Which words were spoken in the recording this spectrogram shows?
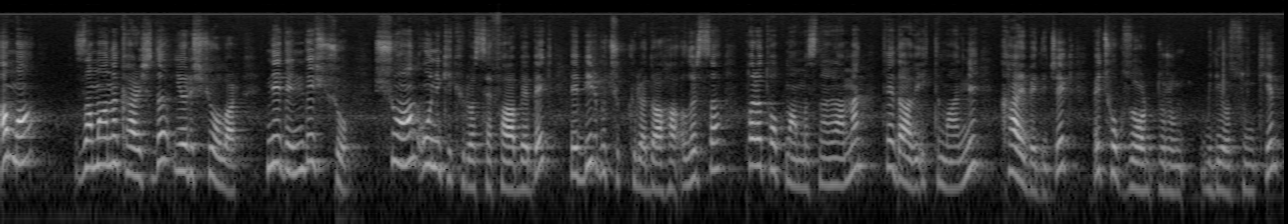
ama zamana karşı da yarışıyorlar. Nedeni de şu. Şu an 12 kilo Sefa bebek ve 1,5 kilo daha alırsa para toplanmasına rağmen tedavi ihtimalini kaybedecek ve çok zor durum biliyorsun ki.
